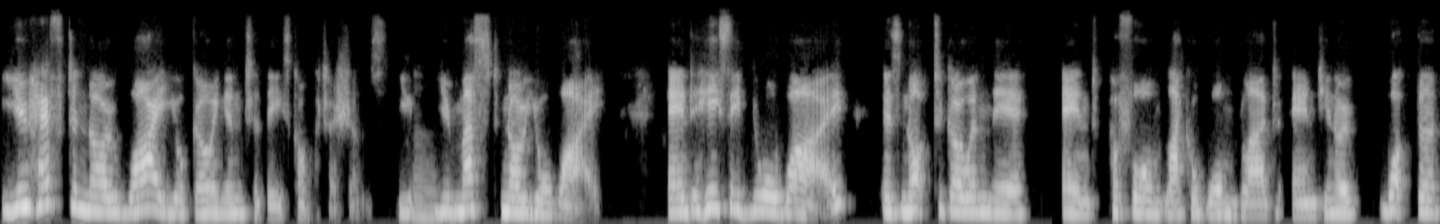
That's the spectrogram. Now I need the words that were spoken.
you have to know why you're going into these competitions. You Mm. you must know your why. And he said your why is not to go in there and perform like a warm blood and you know what the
